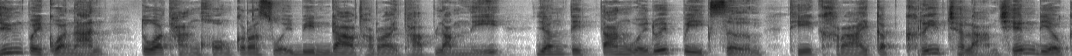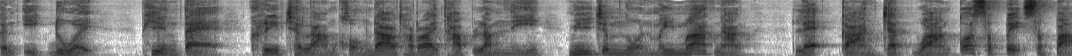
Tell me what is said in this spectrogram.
ยิ่งไปกว่านั้น ตัวถังของกระสวยบินดาวทรายทัพลำนี้ ยังติดตั้งไว้ด้วยปีกเสริมที่คล้ายกับครีบฉลามเช่นเดียวกันอีกด้วย เพียงแต่ครีบฉลามของดาวทรายทัพลำนี้มีจำนวนไม่มากนัก และการจัดวางก็สเปะสปะ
